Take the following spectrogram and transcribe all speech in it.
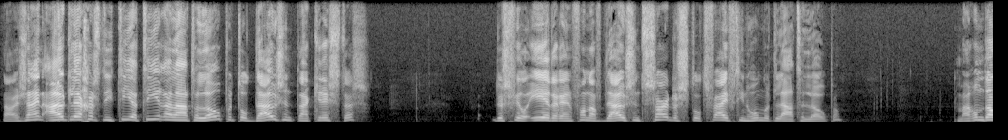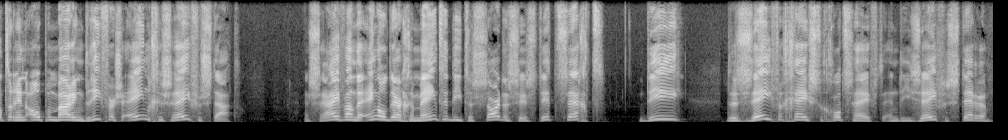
Nou, er zijn uitleggers die Thyatira laten lopen tot 1000 na Christus. Dus veel eerder en vanaf 1000 Sardes tot 1500 laten lopen. Maar omdat er in Openbaring 3 vers 1 geschreven staat. En schrijf aan de engel der gemeente die te Sardes is dit zegt. Die de zeven geesten gods heeft en die zeven sterren.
